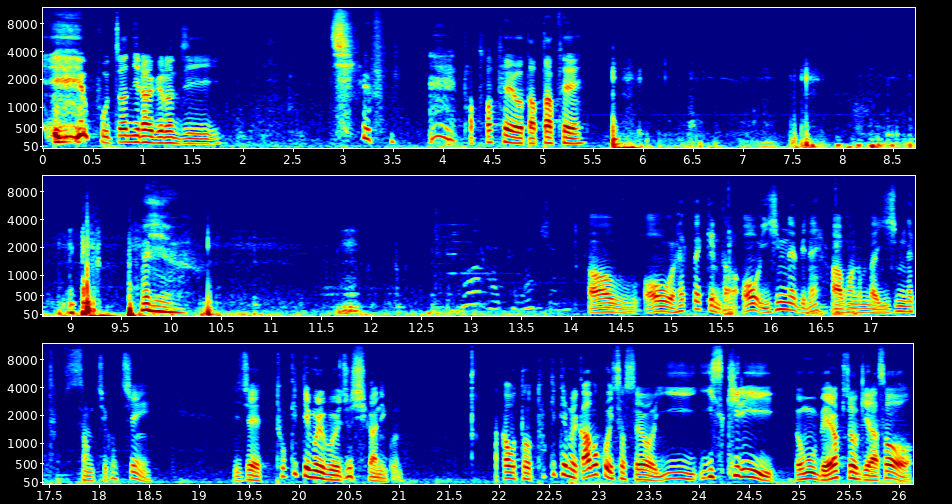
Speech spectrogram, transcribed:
보전이라 그런지 지금 답답해요, 답답해. 아휴. 아우 어우 핵 뺏긴다. 어 20렙이네? 아 방금 나 20렙 특성 찍었지? 이제 토끼뜀을 보여줄 시간이군. 아까부터 토끼뜀을 까먹고 있었어요. 이, 이 skill이 너무 매력적이라서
